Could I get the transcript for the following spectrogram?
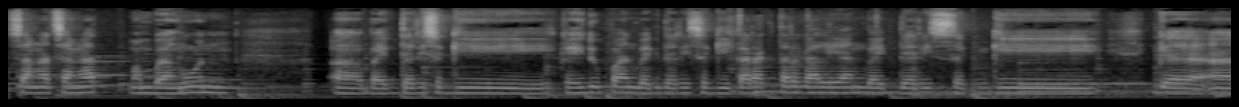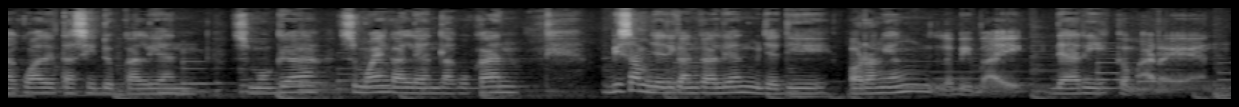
sangat-sangat membangun uh, baik dari segi kehidupan, baik dari segi karakter kalian, baik dari segi uh, kualitas hidup kalian. Semoga semua yang kalian lakukan bisa menjadikan kalian menjadi orang yang lebih baik dari kemarin.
